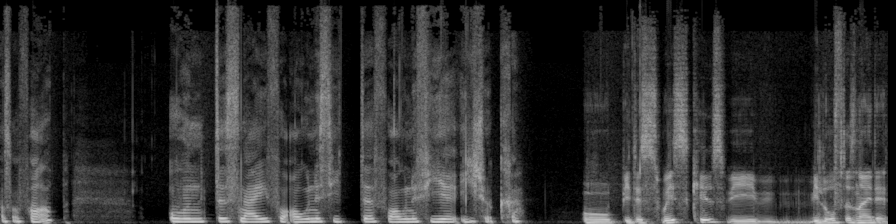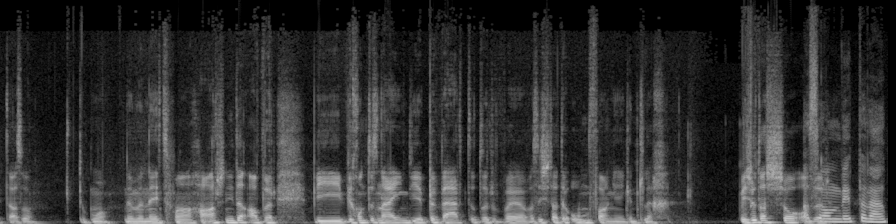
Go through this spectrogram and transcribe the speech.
also Farbe. Und das nein, von allen Seiten, von allen vier einschicken. Und bei den Swiss Skills, wie, wie, läuft das dort? Also nehmen wir jetzt mal Haarschneiden, aber wie, wie kommt das irgendwie bewertet oder was ist da der Umfang eigentlich? Weißt du das schon? Oder? Also am Wettbewerb?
